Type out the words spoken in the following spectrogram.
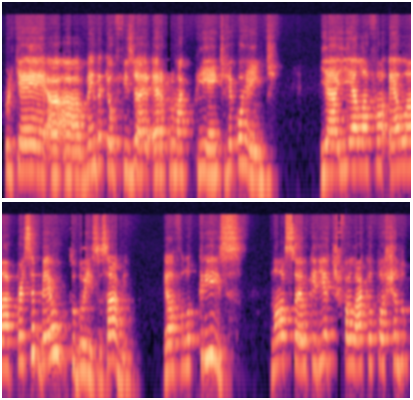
porque a, a venda que eu fiz já era para uma cliente recorrente. E aí ela, ela percebeu tudo isso, sabe? Ela falou, Cris, nossa, eu queria te falar que eu tô achando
